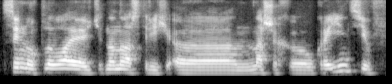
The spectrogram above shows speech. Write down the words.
сильно впливають на настрій е, наших е, українців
